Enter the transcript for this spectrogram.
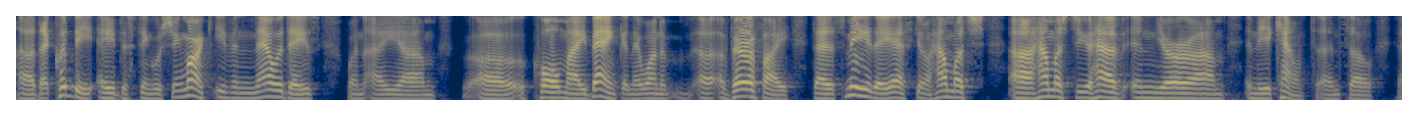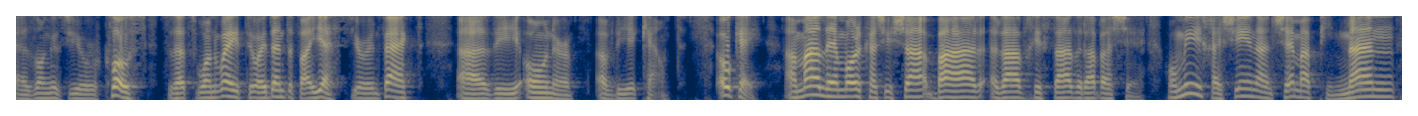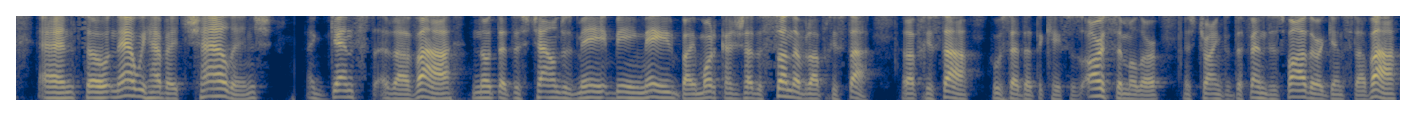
uh, that could be a distinguishing mark. Even nowadays, when I um, uh, call my bank and they want to uh, verify that it's me, they ask, you know, how much, uh, how much do you have in your um, in the account? And so, as long as you're close, so that's one way to identify. Yes, you're in fact uh, the owner of the account. Okay. אמר לאמור קשישה bar רב חיסדא לרב אשר, ומי חשינן שמא פינן, and so now we have a challenge against Rava. Note that this challenge is being made by Mar Kashisha, the son of Rav Chisda. Rav Chisda, who said that the cases are similar, is trying to defend his father against Rava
